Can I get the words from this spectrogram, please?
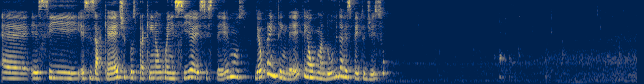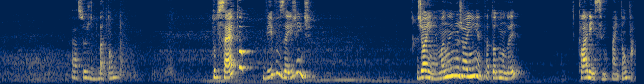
é, esse, esses arquétipos, para quem não conhecia esses termos? Deu para entender? Tem alguma dúvida a respeito disso? Sujo de batom. Tudo certo? Vivos aí, gente? Joinha, mandem um joinha, tá todo mundo aí? Claríssimo. Ah, então tá.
